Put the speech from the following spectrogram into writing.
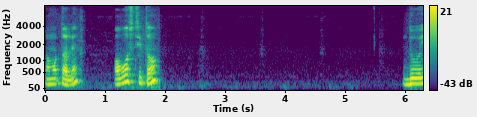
সমতলে অবস্থিত দুই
